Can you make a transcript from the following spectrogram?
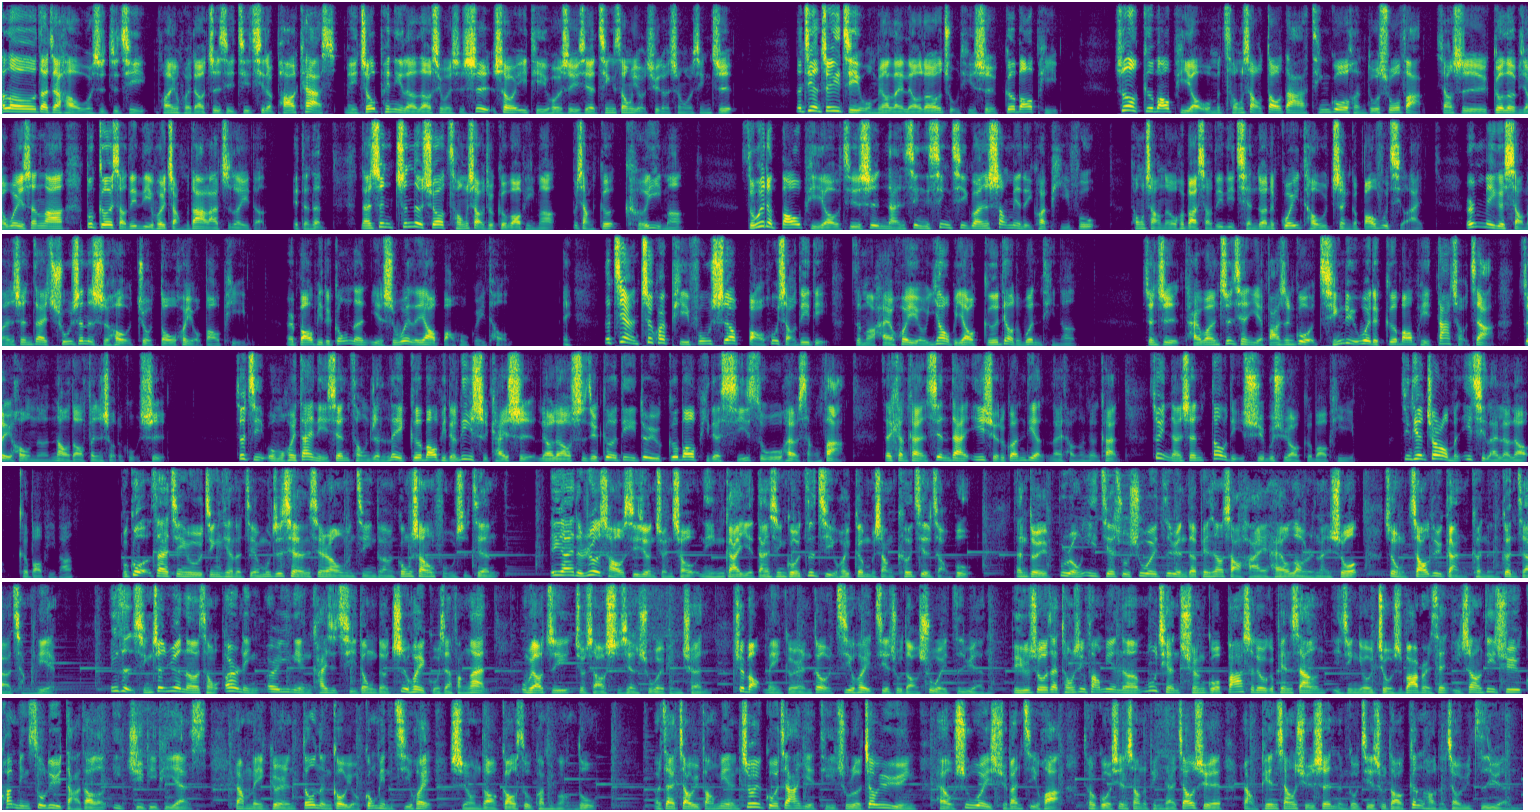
Hello，大家好，我是志奇，欢迎回到志奇机器的 Podcast，每周陪你聊聊新闻时事、社会议题，或是一些轻松有趣的生活新知。那今天这一集我们要来聊聊的主题是割包皮。说到割包皮哦，我们从小到大听过很多说法，像是割了比较卫生啦，不割小弟弟会长不大啦之类的。诶，等等，男生真的需要从小就割包皮吗？不想割可以吗？所谓的包皮哦，其实是男性性器官上面的一块皮肤，通常呢会把小弟弟前端的龟头整个包覆起来。而每个小男生在出生的时候就都会有包皮，而包皮的功能也是为了要保护龟头。诶，那既然这块皮肤是要保护小弟弟，怎么还会有要不要割掉的问题呢？甚至台湾之前也发生过情侣为了割包皮大吵架，最后呢闹到分手的故事。这集我们会带你先从人类割包皮的历史开始，聊聊世界各地对于割包皮的习俗还有想法，再看看现代医学的观点来讨论看看，所以男生到底需不需要割包皮？今天就让我们一起来聊聊割包皮吧。不过在进入今天的节目之前，先让我们进一段工商服务时间。AI 的热潮席卷全球，你应该也担心过自己会跟不上科技的脚步，但对不容易接触数位资源的偏乡小孩还有老人来说，这种焦虑感可能更加强烈。因此，行政院呢从二零二一年开始启动的智慧国家方案，目标之一就是要实现数位平权，确保每个人都有机会接触到数位资源。比如说，在通讯方面呢，目前全国八十六个偏乡已经有九十八%以上的地区宽频速率达到了一 Gbps，让每个人都能够有公平的机会使用到高速宽频网络。而在教育方面，智慧国家也提出了教育云，还有数位学伴计划，透过线上的平台教学，让偏乡学生能够接触到更好的教育资源。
